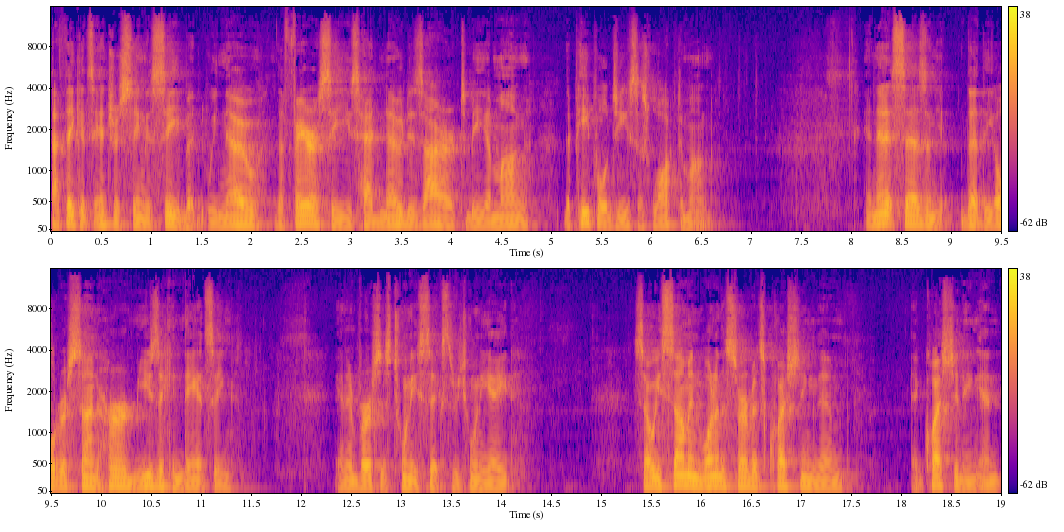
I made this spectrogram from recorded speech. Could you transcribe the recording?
I think it's interesting to see. But we know the Pharisees had no desire to be among the people Jesus walked among. And then it says the, that the older son heard music and dancing. And in verses 26 through 28, so he summoned one of the servants, questioning them and questioning, and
